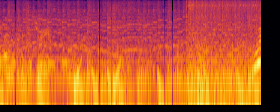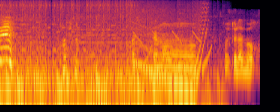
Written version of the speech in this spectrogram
Et là il me fait des yeux les autos. Ouais Oh putain ah, je suis tellement proche de la mort.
